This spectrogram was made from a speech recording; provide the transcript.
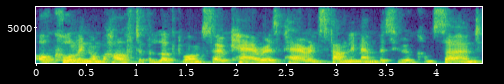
are calling on behalf of a loved one, so carers, parents, family members who are concerned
